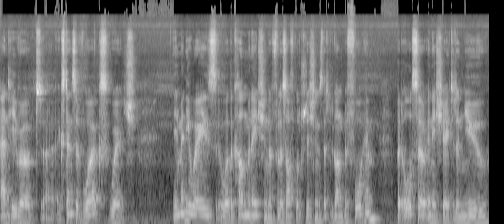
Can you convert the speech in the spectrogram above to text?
And he wrote uh, extensive works which, in many ways, were the culmination of philosophical traditions that had gone before him, but also initiated a new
